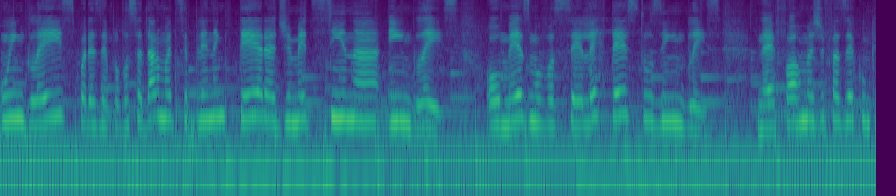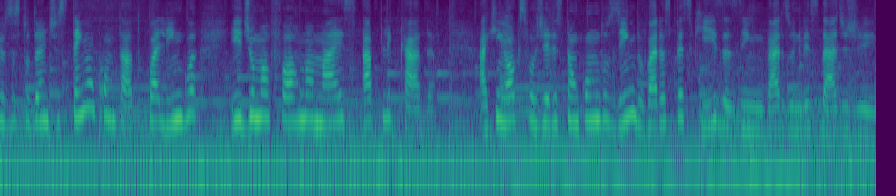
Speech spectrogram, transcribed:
o inglês, por exemplo, você dar uma disciplina inteira de medicina em inglês, ou mesmo você ler textos em inglês. Né, formas de fazer com que os estudantes tenham contato com a língua e de uma forma mais aplicada. Aqui em Oxford eles estão conduzindo várias pesquisas em várias universidades de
